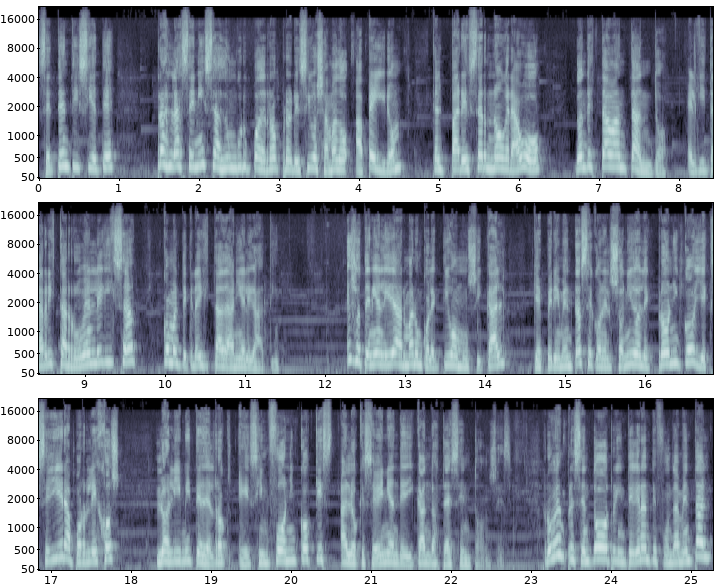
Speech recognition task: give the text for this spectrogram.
1977 tras las cenizas de un grupo de rock progresivo llamado Apeiron, que al parecer no grabó, donde estaban tanto el guitarrista Rubén Leguiza como el tecladista Daniel Gatti. Ellos tenían la idea de armar un colectivo musical que experimentase con el sonido electrónico y excediera por lejos los límites del rock eh, sinfónico, que es a lo que se venían dedicando hasta ese entonces. Rubén presentó a otro integrante fundamental,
